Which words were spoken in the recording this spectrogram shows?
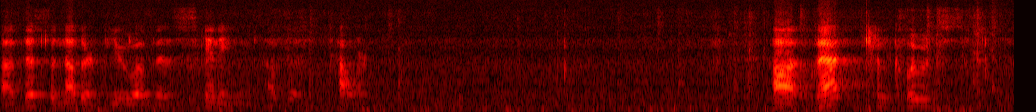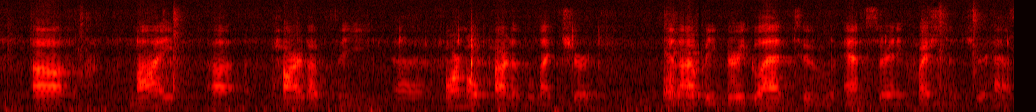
Uh, this is another view of the skinning of the tower. Uh, that concludes uh, my uh, part of the uh, formal part of the lecture, and I'll be very glad to answer any questions you have.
